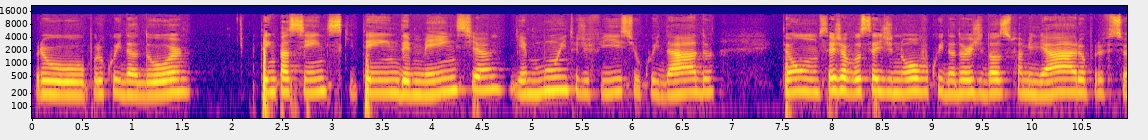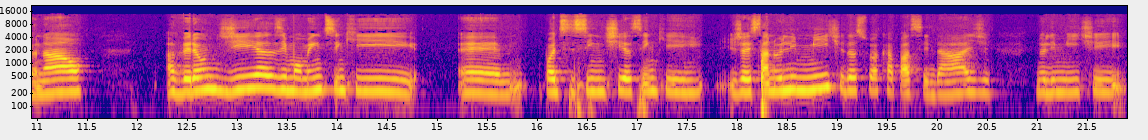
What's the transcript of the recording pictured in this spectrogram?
para o cuidador. Tem pacientes que têm demência e é muito difícil o cuidado. Então, seja você de novo cuidador de idosos familiar ou profissional, haverão dias e momentos em que é, pode se sentir assim que já está no limite da sua capacidade, no limite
